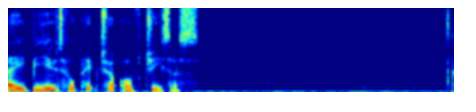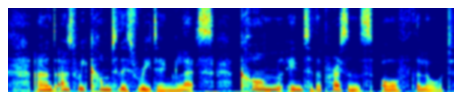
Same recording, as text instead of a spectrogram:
a beautiful picture of Jesus. And as we come to this reading, let's come into the presence of the Lord.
